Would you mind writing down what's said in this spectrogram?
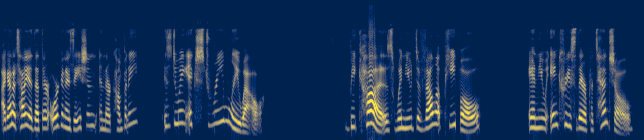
I got to tell you that their organization and their company is doing extremely well. Because when you develop people and you increase their potential,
